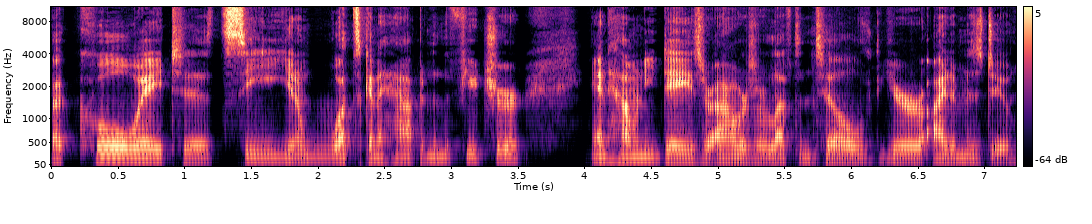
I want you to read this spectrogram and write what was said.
a cool way to see, you know, what's going to happen in the future and how many days or hours are left until your item is due.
